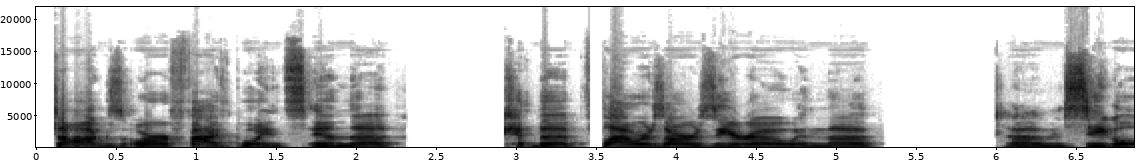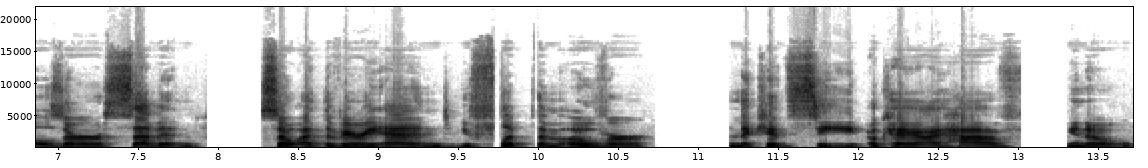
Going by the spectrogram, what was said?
dogs are five points and the the flowers are zero and the um, seagulls are seven. So at the very end, you flip them over and the kids see, okay, I have, you know,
